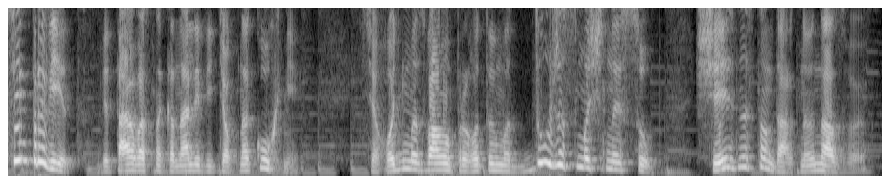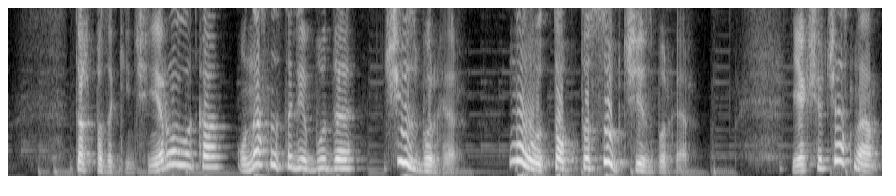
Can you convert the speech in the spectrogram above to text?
Всім привіт! Вітаю вас на каналі Вітьок на кухні. Сьогодні ми з вами приготуємо дуже смачний суп, ще й з нестандартною назвою. Тож по закінченні ролика у нас на столі буде чізбургер. Ну, тобто суп чізбургер. Якщо чесно,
